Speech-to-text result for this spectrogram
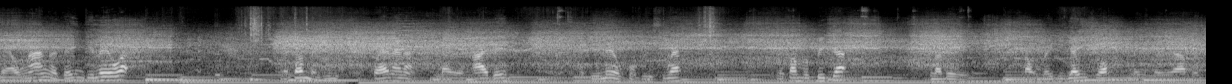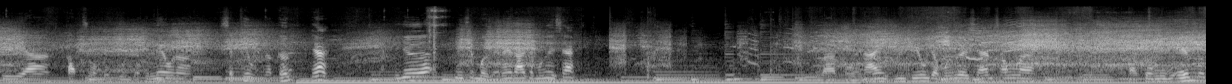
kéo ngang ở trên cái lều á. Người ta mấy cái que này này là ở hai bên. Một cái lều của cái sweat người ta một bịch á là để đóng mấy cái dây xuống mấy cái à, mấy cái à, cọc xuống để dùng cho cái lều nó secure nó cứng nhá. Bây giờ á, mình sẽ mở cái này ra cho mọi người xem. Là tối nay review cho mọi người xem xong là có chỗ ngủ êm luôn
